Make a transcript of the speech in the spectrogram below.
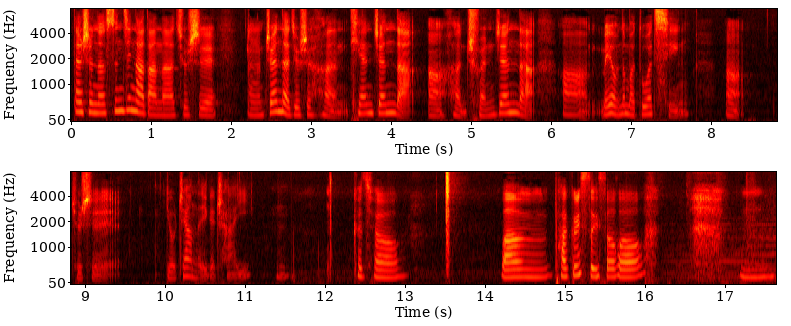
但是呢，孙静娜达呢，就是嗯，真的就是很天真的啊，很纯真的啊，没有那么多情啊，就是有这样的一个差异。嗯。 그쵸. 마음 바꿀 수 있어서. 음.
